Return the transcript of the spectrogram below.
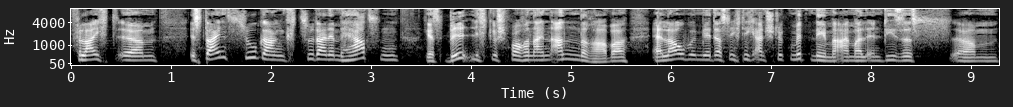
Vielleicht ähm, ist dein Zugang zu deinem Herzen, jetzt bildlich gesprochen, ein anderer. Aber erlaube mir, dass ich dich ein Stück mitnehme, einmal in dieses ähm,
